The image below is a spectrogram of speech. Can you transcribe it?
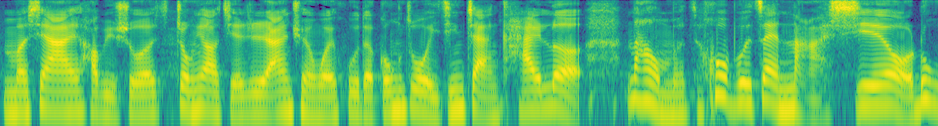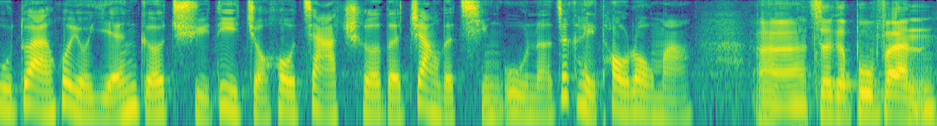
那么现在好比说重要节日安全维护的工作已经展开了，那我们会不会在哪些哦路段会有严格取缔酒后驾车的这样的勤务呢？这可以透露吗？呃，这个部分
